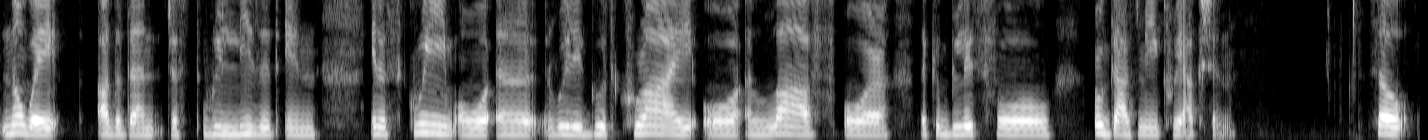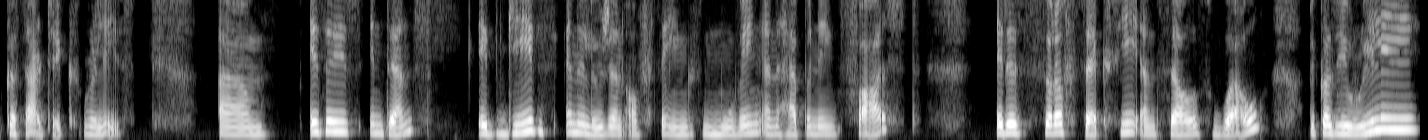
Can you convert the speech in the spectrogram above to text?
no way other than just release it in in a scream or a really good cry or a laugh or like a blissful orgasmic reaction so, cathartic release. Um, it is intense. It gives an illusion of things moving and happening fast. It is sort of sexy and sells well because you really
